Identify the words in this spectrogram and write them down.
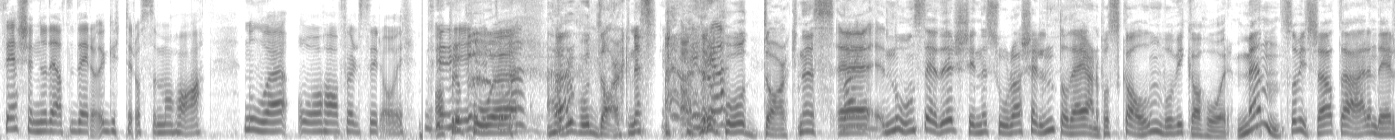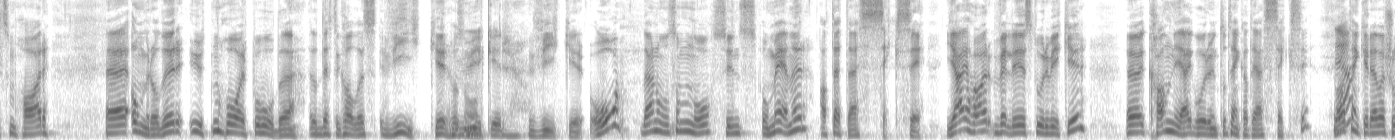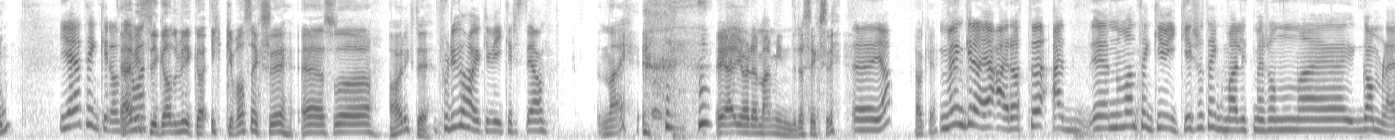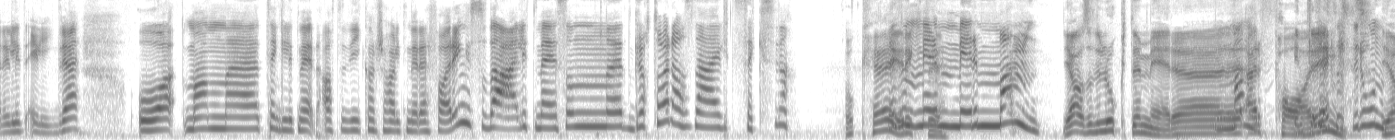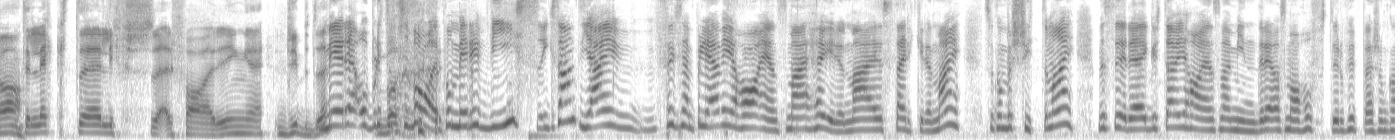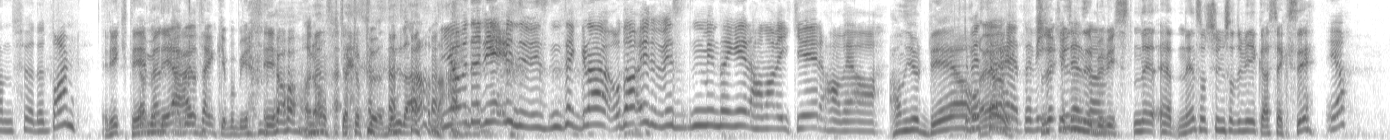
Så jeg skjønner jo det at dere gutter også må ha noe å ha følelser over. Apropos, eh, Apropos darkness. apropos darkness. Eh, noen steder skinner sola sjeldent, og det er gjerne på skallen hvor vi ikke har hår. Men så viser det seg at det er en del som har eh, områder uten hår på hodet. Dette kalles viker hos noen. Viker. Viker. Og det er noen som nå syns og mener at dette er sexy. Jeg har veldig store viker. Eh, Kan jeg gå rundt og tenke at jeg er sexy? Hva Ja. tenker redaksjonen? Jeg tenker at Jeg visste ikke at Vika ikke var sexy, eh, så Ja, riktig. For du har jo ikke viker, Stian. nei. Jeg gjør det meg mindre sexy. Eh, ja. Ok. Men greia er at eh, når man tenker viker, så tenker man litt mer sånn uh, gamlere, litt eldre. Og man eh, tenker litt mer at de kanskje har litt mer erfaring, så det er litt mer sånn eh, grått hår. Altså det er litt sexy, da. Ok, Det er sånn mer, riktig. mer mann! Ja, altså det lukter mer eh, Mann. erfaring. Intellekt, Ja. Intellekt, eh, livserfaring, eh, dybde. Mer å bli tatt vare på, mer vis. Ikke sant? Jeg, for eksempel, jeg vil ha en som er høyere enn meg, sterkere enn meg, som kan beskytte meg. Mens dere gutta vil ha en som er mindre, og som har hofter og pupper, som kan føde et barn. Riktig, Ja, men det er gøy det å tenke på byen. Ja, Har men, han ofte vært og føde det der, da? Ja, men det er det undervisningen tenker, da. Og da undervisningen min tenker han har viker, han vil ha. han gjør det, ja. Det beste ja, ja. heter viker, Så det er sånn- underbevisstheten din som syns at viker er sexy? Ja.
